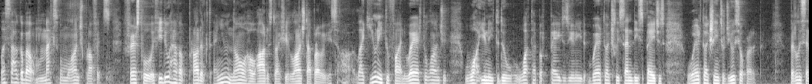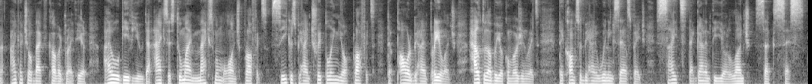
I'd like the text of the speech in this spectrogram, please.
Let's talk about maximum launch profits. First of all, if you do have a product and you know how hard it is to actually launch that product, it's uh, like you need to find where to launch it, what you need to do, what type of pages you need, where to actually send these pages, where to actually introduce your product. But listen, I got your back covered right here. I will give you the access to my maximum launch profits, secrets behind tripling your profits, the power behind pre-launch, how to double your conversion rates, the concept behind a winning sales page, sites that guarantee your launch success.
